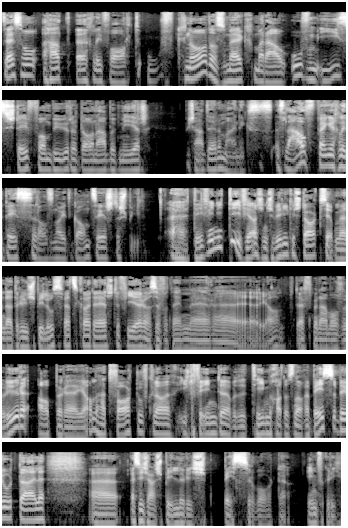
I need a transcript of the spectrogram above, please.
Die Saison hat ein bisschen Fahrt aufgenommen. Das merkt man auch auf dem Eis. Stefan Bührer da neben mir. Bist du auch der Meinung? Es, es läuft ein bisschen besser als noch in den ganz ersten Spiel. Äh, definitiv, ja. Es war ein schwieriger Start aber wir haben auch drei Spiele auswärts in den ersten vier. Also von dem her, äh, ja, dürfen wir auch mal verlieren. Aber, äh, ja, man hat Fahrt aufgenommen. Ich finde, aber der Team kann das nachher besser beurteilen. Äh, es ist auch spielerisch besser geworden im Vergleich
